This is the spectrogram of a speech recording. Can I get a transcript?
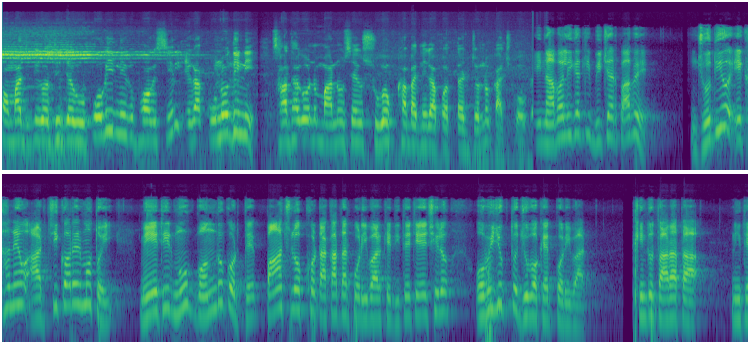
সমাজ বিরোধীদের উপরই নির্ভরশীল। এরা কোনোদিনই সাধারণ মানুষের সুরক্ষা বা নিরাপত্তার জন্য কাজ করবে এই নাবালিকা কি বিচার পাবে? যদিও এখানেও আর্চিকরের মতোই মেয়েটির মুখ বন্ধ করতে পাঁচ লক্ষ টাকা তার পরিবারকে দিতে চেয়েছিল অভিযুক্ত যুবকের পরিবার। কিন্তু তারা তা নিতে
